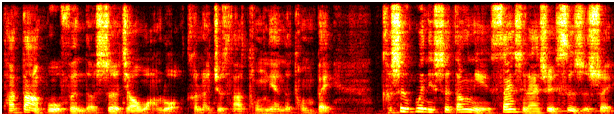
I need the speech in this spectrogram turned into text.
他大部分的社交网络可能就是他童年的同辈。可是问题是，当你三十来岁、四十岁，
